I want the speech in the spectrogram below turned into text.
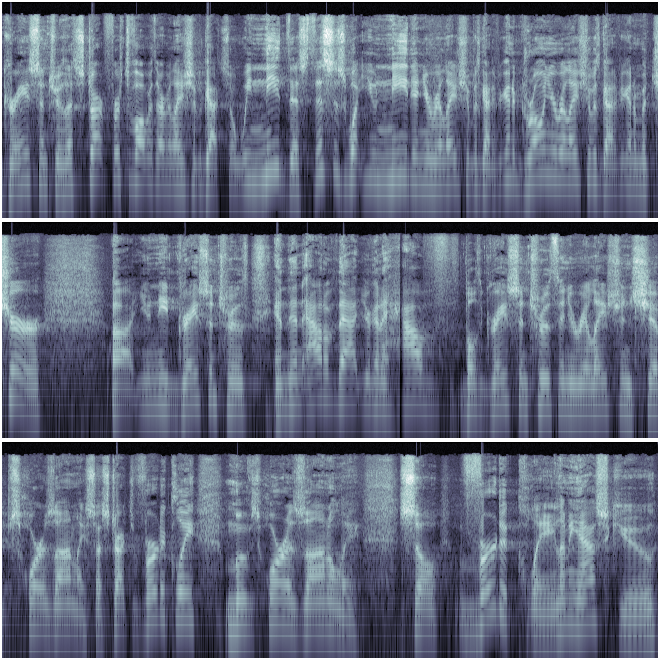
grace and truth. Let's start first of all with our relationship with God. So we need this. This is what you need in your relationship with God. If you're going to grow in your relationship with God, if you're going to mature, uh, you need grace and truth. And then out of that, you're going to have both grace and truth in your relationships horizontally. So it starts vertically, moves horizontally. So, vertically, let me ask you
